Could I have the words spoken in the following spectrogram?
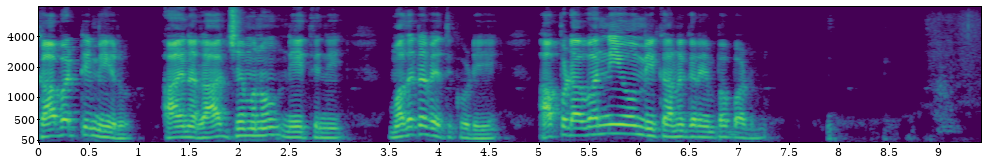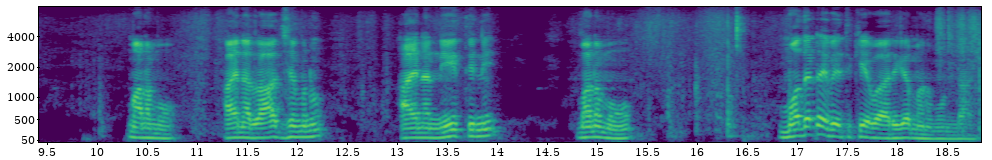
కాబట్టి మీరు ఆయన రాజ్యమును నీతిని మొదట వెతుకుడి అప్పుడు అవన్నీ మీకు అనుగ్రహింపబడును. మనము ఆయన రాజ్యమును ఆయన నీతిని మనము మొదట వెతికే వారిగా మనం ఉండాలి.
